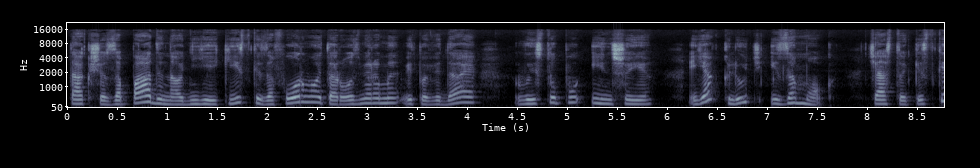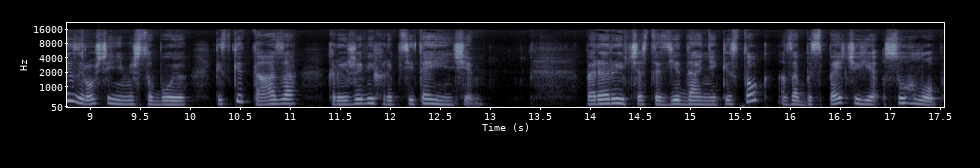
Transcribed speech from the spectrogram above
так що западина однієї кістки за формою та розмірами відповідає виступу іншої, як ключ і замок. Часто кістки зрощені між собою, кістки таза, крижеві хребці та інші. Переривчасте з'єднання кісток забезпечує суглоб.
